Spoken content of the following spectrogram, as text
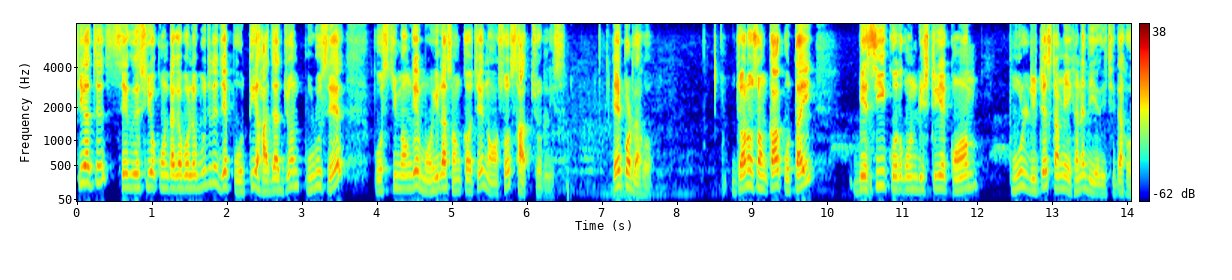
ঠিক আছে? সেক্স রেশিও কোনটাকে বলে বুঝলে? যে প্রতি হাজার জন পুরুষে পশ্চিমবঙ্গে মহিলা সংখ্যা হচ্ছে নশো সাতচল্লিশ। এরপর দেখো, জনসংখ্যা কোথায় বেশি, কোন ডিস্ট্রিক্টে কম ফুল ডিটেলসটা আমি এখানে দিয়ে দিচ্ছি। দেখো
